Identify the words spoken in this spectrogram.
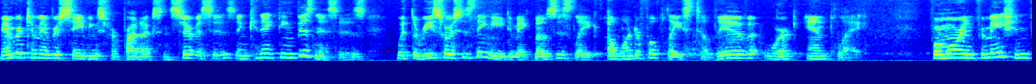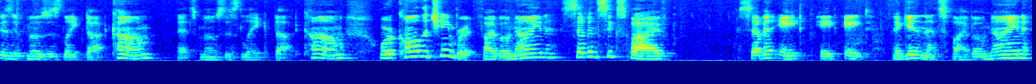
member to member savings for products and services, and connecting businesses with the resources they need to make Moses Lake a wonderful place to live, work, and play. For more information, visit moseslake.com, that's moseslake.com, or call the Chamber at 509 765 7888. Again, that's 509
